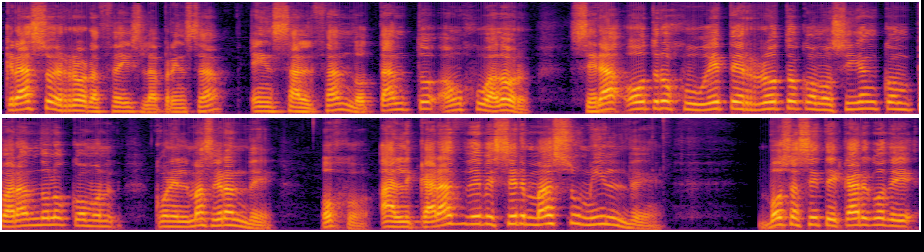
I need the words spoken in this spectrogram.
Craso error hacéis la prensa, ensalzando tanto a un jugador. Será otro juguete roto como sigan comparándolo con el más grande. Ojo, Alcaraz debe ser más humilde. Vos hacete cargo de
